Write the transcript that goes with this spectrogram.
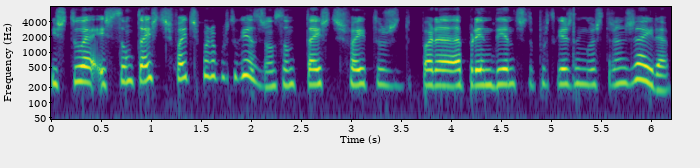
isto, é, isto são textos feitos para portugueses, não são textos feitos de- para aprendentes de português de língua estrangeira.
